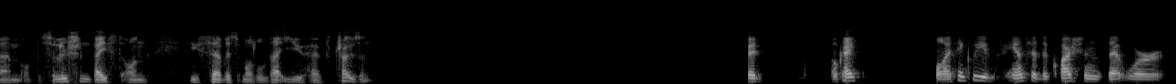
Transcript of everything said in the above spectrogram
um, of the solution based on the service model that you have chosen. Good. Okay. Well, I think we've answered the questions that were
